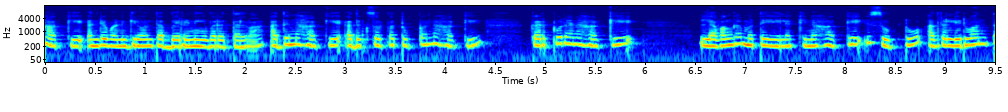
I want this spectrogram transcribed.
ಹಾಕಿ, ಅಂದರೆ ಒಣಗಿರುವಂಥ ಬೆರಣಿ ಬರುತ್ತಲ್ವ? ಅದನ್ನು ಹಾಕಿ, ಅದಕ್ಕೆ ಸ್ವಲ್ಪ ತುಪ್ಪನ ಹಾಕಿ, ಕರ್ಪೂರನ ಹಾಕಿ ಲವಂಗ ಮತ್ತು ಏಲಕ್ಕಿನ ಹಾಕಿ ಸುಟ್ಟು ಅದರಲ್ಲಿರುವಂಥ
